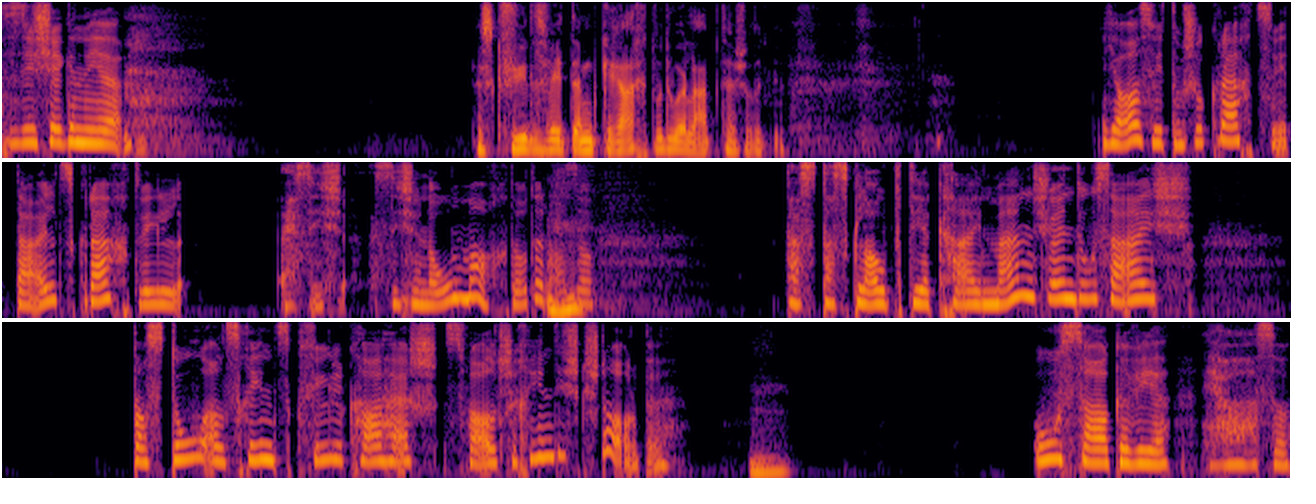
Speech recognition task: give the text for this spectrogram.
es ist irgendwie... Hast du das Gefühl, es wird dem gerecht, was du erlebt hast? Oder? Ja, es wird dem schon gerecht, es wird teils gerecht, weil es ist, es ist eine Ohnmacht, oder? Also, das, das glaubt dir kein Mensch, wenn du sagst, dass du als Kind das Gefühl gehabt hast, das falsche Kind ist gestorben. Mhm. Aussagen wie, ja, also,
